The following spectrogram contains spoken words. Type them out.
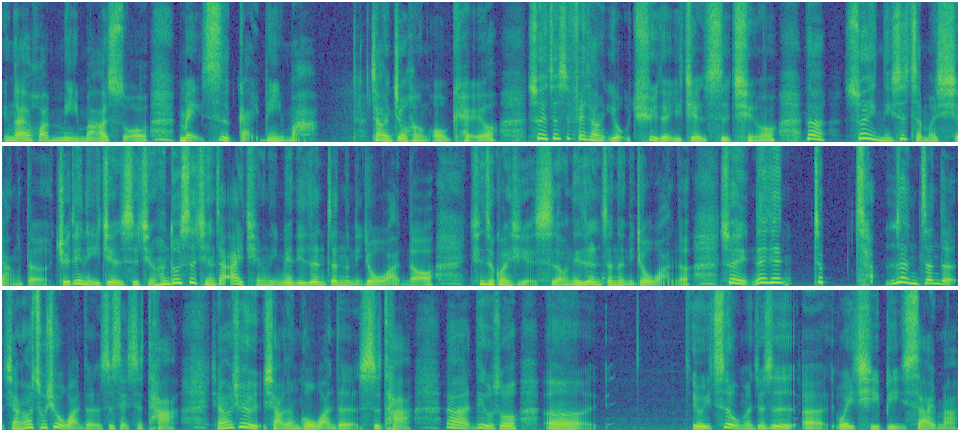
应该换密码锁，每次改密码，这样就很 OK 哦。所以这是非常有趣的一件事情哦。那所以你是怎么想的？决定你一件事情，很多事情在爱情里面，你认真的你就完了哦。亲子关系也是哦，你认真的你就完了。所以那天。认真的想要出去玩的人是谁？是他。想要去小人国玩的是他。那例如说，呃，有一次我们就是呃围棋比赛嘛，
